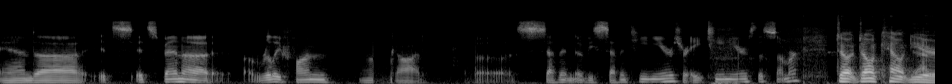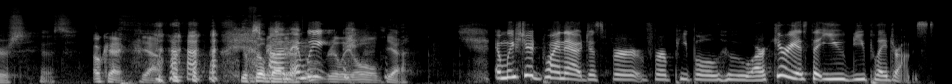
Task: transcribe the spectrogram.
and uh, it's it's been a, a really fun. Oh God, uh, seven. It'll be seventeen years or eighteen years this summer. don't don't count years. Yes. Okay, yeah. You'll feel better. me and we- really old. yeah. And we should point out, just for for people who are curious, that you you play drums.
